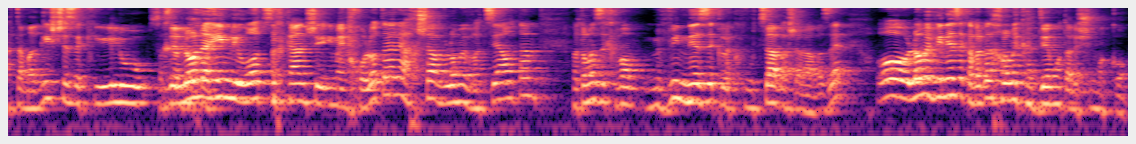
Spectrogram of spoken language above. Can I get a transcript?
אתה מרגיש שזה כאילו, זה לא נכון. נעים לראות שחקן שעם היכולות האלה עכשיו לא מבצע אותם, ואתה אומר זה כבר מביא נזק לקבוצה בשלב הזה, או לא מביא נזק, אבל בטח לא מקדם אותה לשום מקום.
